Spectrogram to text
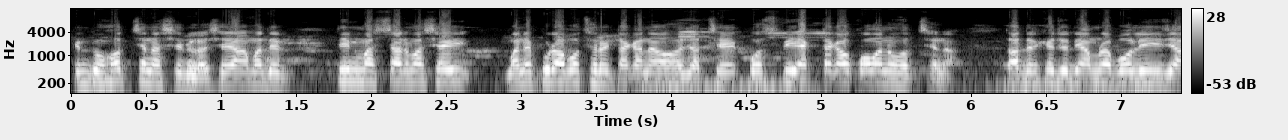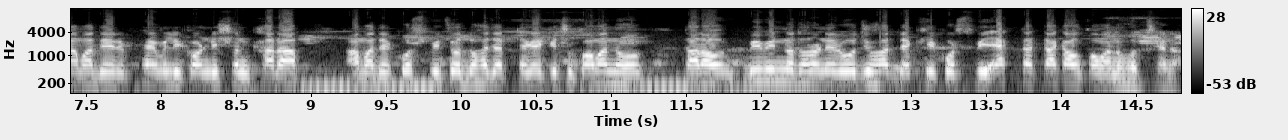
কিন্তু হচ্ছে না সেগুলো। সে আমাদের তিন মাস, চার মাসেই মানে পুরা বছরের টাকা নেওয়া হয়ে যাচ্ছে কোসপি এক টাকাও কমানো হচ্ছে না। তাদেরকে যদি আমরা বলি যে আমাদের ফ্যামিলি কন্ডিশন খারাপ, আমাদের কোসপি চোদ্দ হাজার টাকায় কিছু কমানো হোক, তারাও বিভিন্ন ধরনের অজুহাত দেখে কোসপি একটা টাকাও কমানো হচ্ছে না।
